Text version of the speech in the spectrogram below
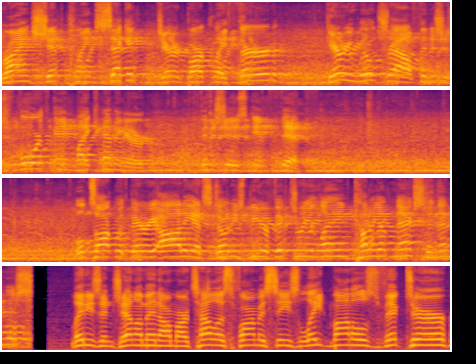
Brian Ship claims second, Jared Barclay third, Gary Wiltrow finishes fourth, and Mike Heminger finishes in fifth. We'll talk with Barry Audie at Stoney's Beer Victory Lane coming up next, and then we'll. Ladies and gentlemen, our Martella's Pharmacy's late models victor,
